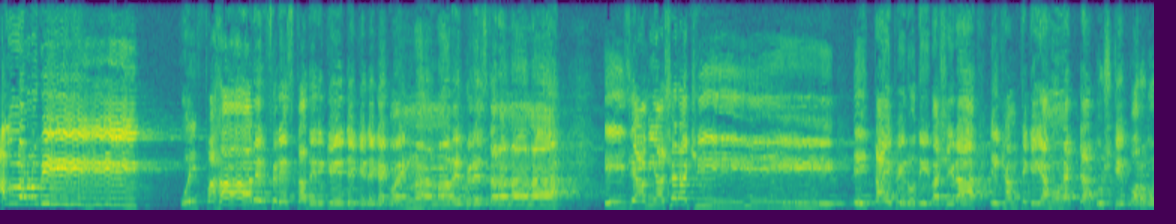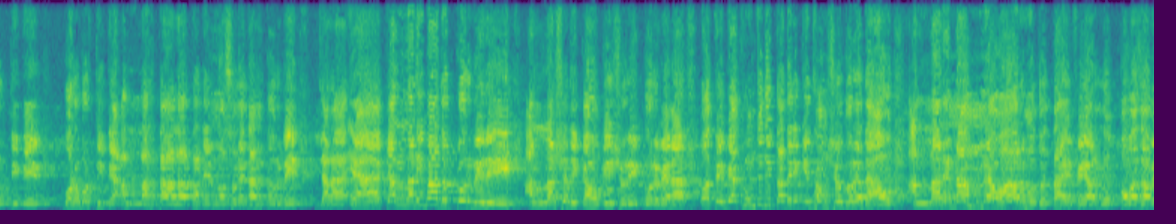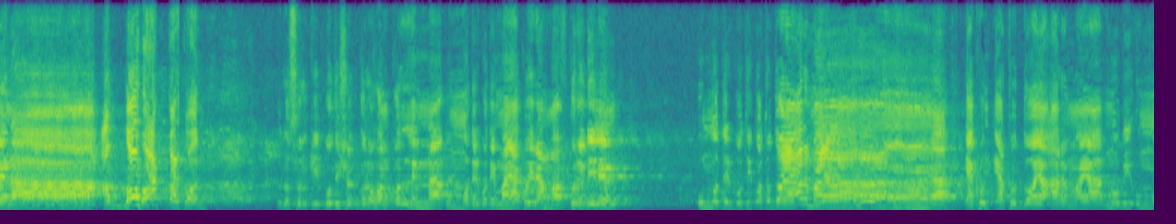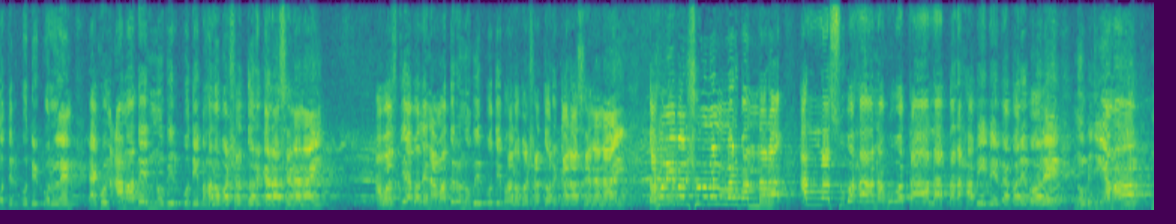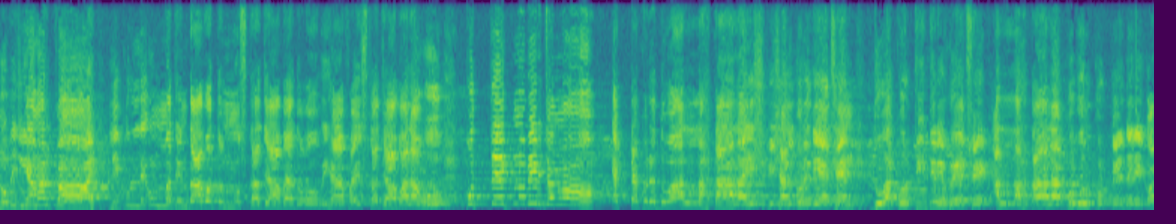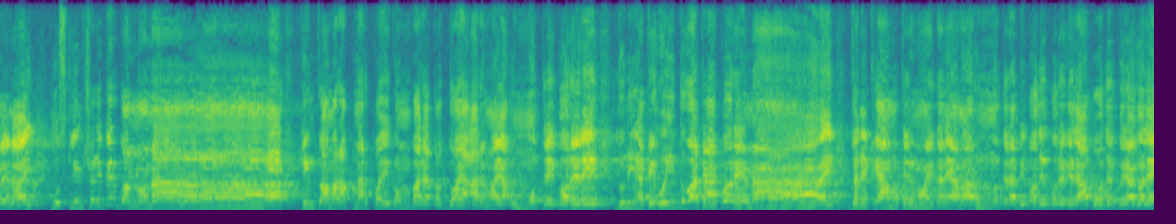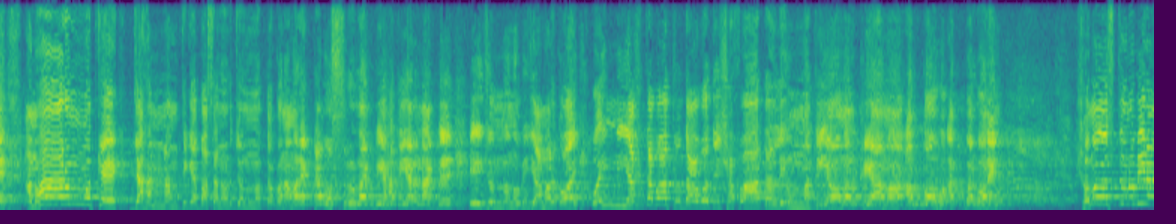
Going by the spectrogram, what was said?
আল্লাহ নবী ওই পাহাড়ের ফেরেস্তাদেরকে ডেকে ডেকে কয়, না না রে ফেরেস্তারা না না। এই যে আমি আশা রাখি, এই টাইপের অধিবাসীরা এখান থেকে এমন একটা গোষ্ঠী পরবর্তীতে পরবর্তীতে আল্লাহ তাআলা তাদের নসরে দান করবে। যারা এক আল্লাহর ইবাদত করবে রে, আল্লাহর সাথে কাউকে শরীক করবে না। অতএব এখন যদি তাদেরকে ধ্বংস করে দাও, আল্লাহর নাম নেওয়ার মতো তাইফে আর লোক পাওয়া যাবে না। আল্লাহ আকবার কোন। রসুল কি প্রতিশোধ গ্রহণ করলেন না, উম্মতের প্রতি মায়া কইরা মাফ করে দিলেন। উম্মতের প্রতি কত দয়া আর মায়া? এখন এত দয়া আর মায়া নবী উম্মতের প্রতি করলেন। এখন আমাদের নবীর প্রতি ভালোবাসার দরকার আছে না নাই? আওয়াজ দিয়া বলেন, আমাদেরও নবীর প্রতি ভালোবাসার দরকার আছে না নাই? তাহলে এবার শুনুন আল্লাহর বান্দারা, আল্লাহ সুবহানাহু ওয়া তাআলা তার হাবিবের ব্যাপারে বলে, নবীজি আমার নবীজি আমার কয়, লিকুল্লি উম্মাতিন দাওয়াতুন মুস্তাজাবা দুউ বিহা ফাইস্তাজাবা লাহু। প্রত্যেক নবীর জন্য একটা করে দোয়া আল্লাহ তাআলা স্পেশাল করে দিয়েছেন। দোয়া করতে দেরি হয়েছে, আল্লাহ তাআলা কবুল করতে দেরি করে নাই। মুসলিম শরীফের বর্ণনা, কিন্তু আমার আপনার পয়গম্বর এত দয়া আর মায়া উম্মতরে করে রে। দুনিয়াতে ওই দোয়াটা করে নাই, জানে কেয়ামতের ময়দানে আমার উম্মতেরা বিপদে পড়ে গেলে, আপদে পড়ে গেলে, আমার উম্মতকে জাহান্নাম থেকে বাঁচানোর জন্য তখন আমার একটা অস্ত্র লাগবে, হাতিয়ার লাগবে। এই জন্য নবীজি আমার কয় ওই নিয়াক্তাবা তো দাওয়াতি শাফাআত আলি উম্মতি ইয়াউমাল কিয়ামা। আল্লাহু আকবার বলেন। সমস্ত নবীরা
